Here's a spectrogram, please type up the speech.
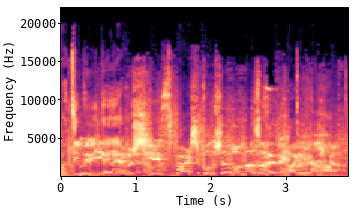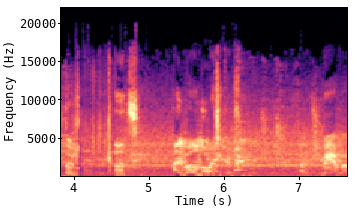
Kapatayım mı videoyu? Bu şey, siparişi konuşalım ondan sonra takip edeceğim. Tamam. Dur. At. Hadi bana normal çekiyorum. Merhaba,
